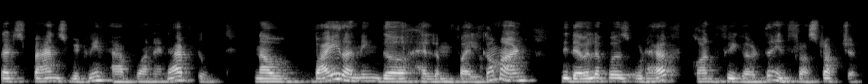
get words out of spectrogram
that spans between app one and app two. Now, by running the Helm file command, the developers would have configured the infrastructure.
